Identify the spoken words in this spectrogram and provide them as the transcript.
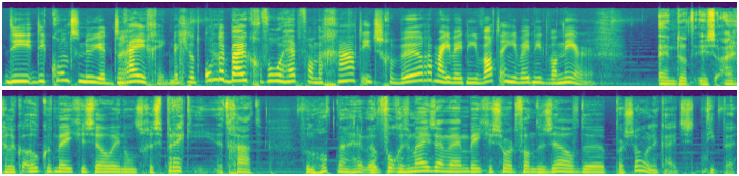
Die, die continue dreiging. Dat je dat onderbuikgevoel hebt van er gaat iets gebeuren, maar je weet niet wat en je weet niet wanneer. En dat is eigenlijk ook een beetje zo in ons gesprekje. Het gaat van hot naar her. Volgens mij zijn wij een beetje een soort van dezelfde persoonlijkheidstype.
